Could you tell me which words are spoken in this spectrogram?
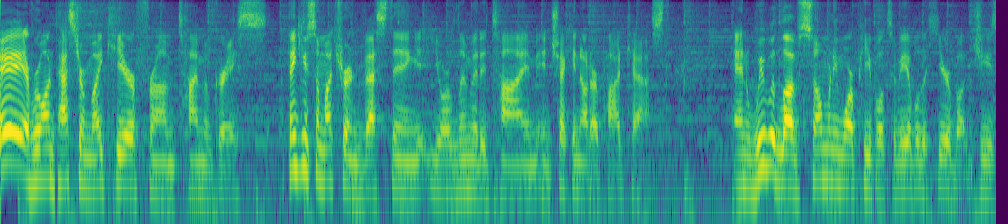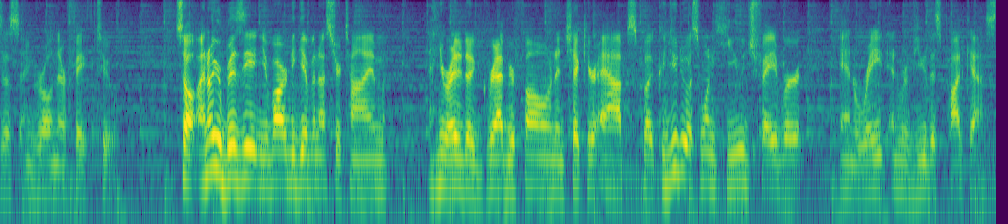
Hey everyone, Pastor Mike here from Time of Grace. Thank you so much for investing your limited time in checking out our podcast. And we would love so many more people to be able to hear about Jesus and grow in their faith too. So I know you're busy and you've already given us your time and you're ready to grab your phone and check your apps, but could you do us one huge favor and rate and review this podcast?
